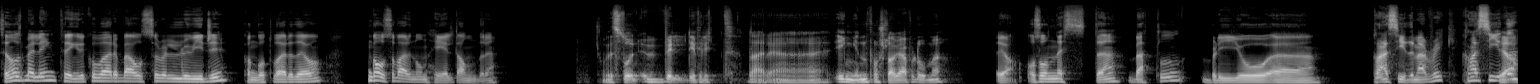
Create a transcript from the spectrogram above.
Send oss melding. Trenger ikke å være Bowser eller Luigi. Kan godt være det òg. Men kan også være noen helt andre. Det står veldig fritt. Det er, uh, ingen forslag er for dumme. Ja, Og så neste battle blir jo eh, Kan jeg si det, Maverick? Kan jeg si det? Ja,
